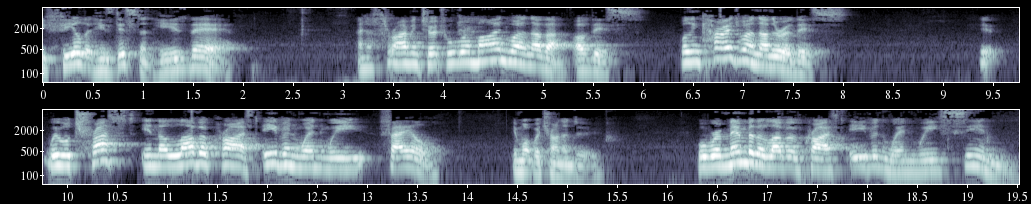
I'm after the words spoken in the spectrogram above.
you feel that he's distant, he is there. And a thriving church will remind one another of this. Will encourage one another of this. We will trust in the love of Christ even when we fail in what we're trying to do. We'll remember the love of Christ even when we sin.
